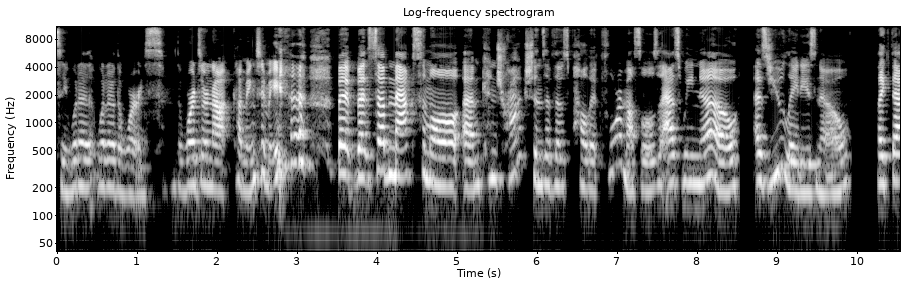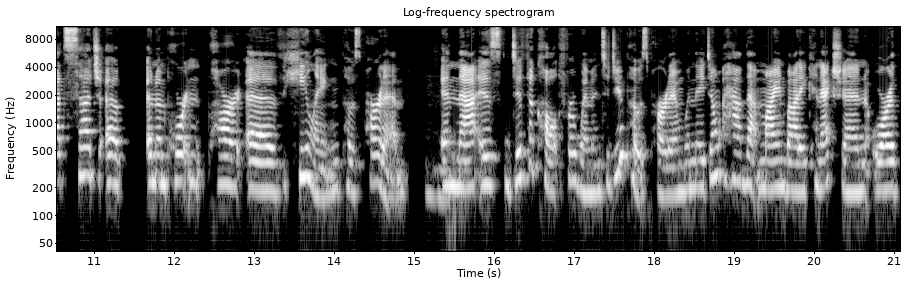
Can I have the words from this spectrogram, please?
see what are what are the words the words are not coming to me but but submaximal um, contractions of those pelvic floor muscles as we know as you ladies know like that's such a an important part of healing postpartum mm-hmm. and that is difficult for women to do postpartum when they don't have that mind body connection or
